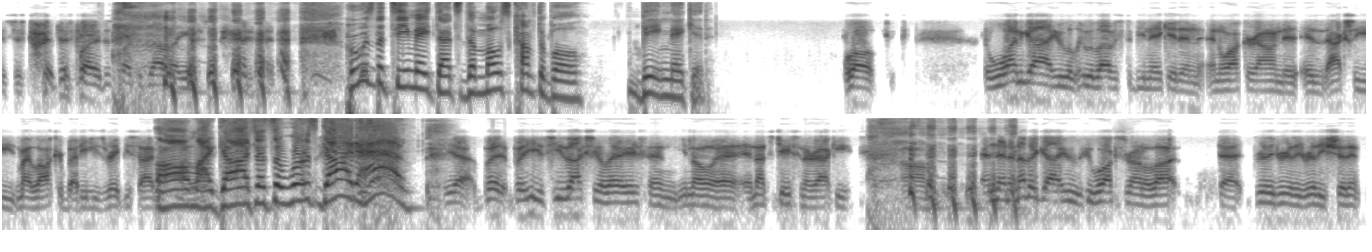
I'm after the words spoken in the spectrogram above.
it's just part this part this part of the job, I guess. Who is the teammate that's the most comfortable being naked? well, the one guy who who loves to be naked and, and walk around is, actually my locker buddy. He's right beside me. Oh my gosh, that's the worst guy to have. Yeah, but but he's he's actually hilarious, and you know, uh, and that's Jason Arakgi. Um, and then another guy who who walks around a lot that really really really shouldn't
